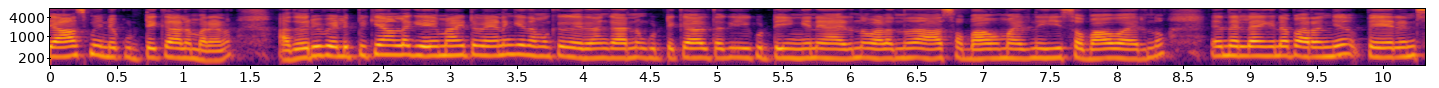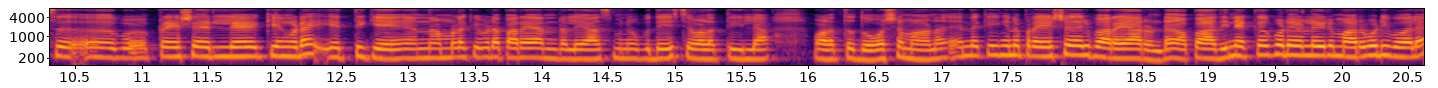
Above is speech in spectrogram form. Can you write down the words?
ജാസ്മിന്റെ കുട്ടിക്കാലം പറയണം. അതൊരു വെളുപ്പിക്കാനുള്ള ഗെയിമായിട്ട് വേണമെങ്കിൽ നമുക്ക് കരുതാം. കാരണം കുട്ടിക്കാലത്തൊക്കെ ഈ കുട്ടി ഇങ്ങനെയായിരുന്നു വളർന്നത് ആ സ്വഭാവമായിരുന്നു ഈ സ്വഭാവമായിരുന്നു എന്നെല്ലാം ഇങ്ങനെ പറഞ്ഞ് പേരൻസ് പ്രേക്ഷകരിലേക്കും കൂടെ എത്തിക്കുക നമ്മളൊക്കെ ഇവിടെ പറയാറുണ്ടല്ലോ ജാസ്മിനെ ഉപദേശിച്ച് വളർത്തിയില്ല വളർത്ത് ദോഷമാണ് എന്നൊക്കെ ഇങ്ങനെ പ്രേക്ഷകർ പറയാറുണ്ട്. അപ്പോൾ അതിന് ഇതിനൊക്കെ കൂടെയുള്ള ഒരു മറുപടി പോലെ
